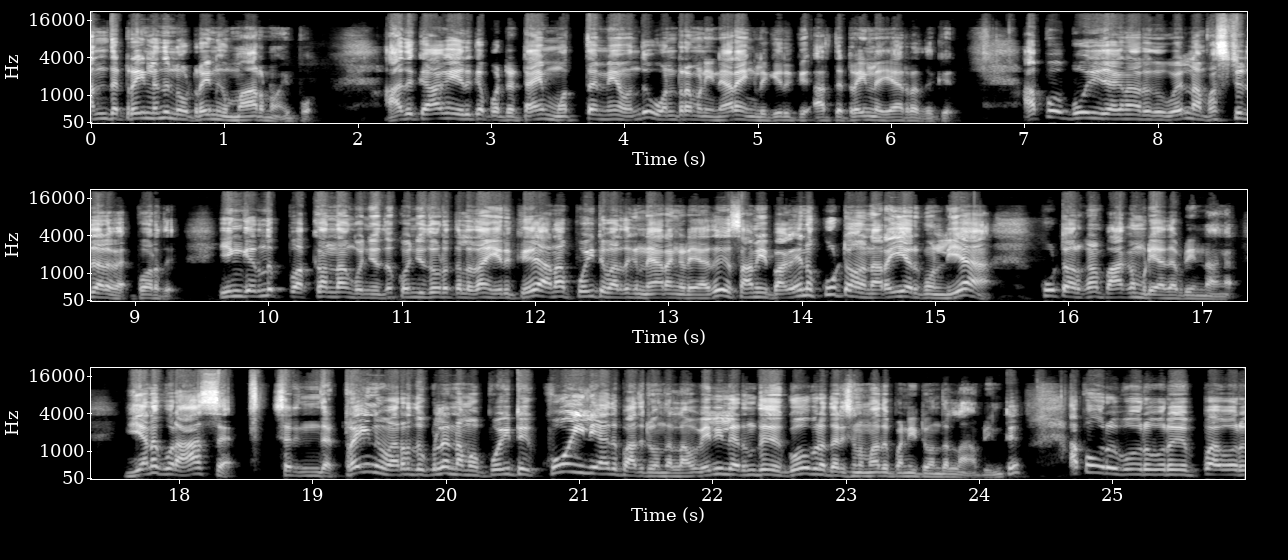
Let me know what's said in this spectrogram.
அந்த ட்ரெயின்ல இருந்து இன்னொரு ட்ரெயினுக்கு மாறணும் இப்போ. அதுக்காக இருக்கப்பட்ட டைம் மொத்தமே வந்து ஒன்றரை மணி நேரம் எங்களுக்கு இருக்குது அடுத்த ட்ரெயினில் ஏறுறதுக்கு. அப்போது பூரி ஜெகநாதர் கோயில் நான் ஃபஸ்ட்டு தடவை போகிறது இங்கேருந்து பக்கம் தான் கொஞ்சம் கொஞ்சம் தூரத்தில் தான் இருக்குது ஆனால் போயிட்டு வரதுக்கு நேரம் கிடையாது. சாமி பார்க்க ஏன்னா கூட்டம் நிறைய இருக்கும் இல்லையா? கூட்டம் இருக்கான்னு பார்க்க முடியாது அப்படின்னாங்க. எனக்கு ஒரு ஆசை. சரி இந்த ட்ரெயின் வர்றதுக்குள்ளே நம்ம போயிட்டு கோயிலையாவது பார்த்துட்டு வந்துடலாம். வெளியிலேருந்து கோபுர தரிசனமாவது பண்ணிட்டு வந்துடலாம் அப்படின்ட்டு. அப்போ ஒரு ஒரு ஒரு இப்போ ஒரு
